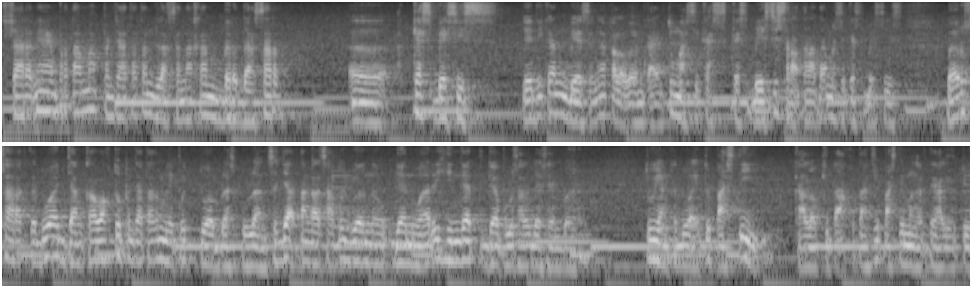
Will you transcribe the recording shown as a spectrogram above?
syaratnya yang pertama pencatatan dilaksanakan berdasar uh, cash basis. Jadi kan biasanya kalau UMKM itu masih cash, cash basis rata-rata masih cash basis. Baru syarat kedua jangka waktu pencatatan meliputi 12 bulan sejak tanggal 1 Januari hingga 31 Desember. Itu yang kedua itu pasti kalau kita akuntansi pasti mengerti hal itu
